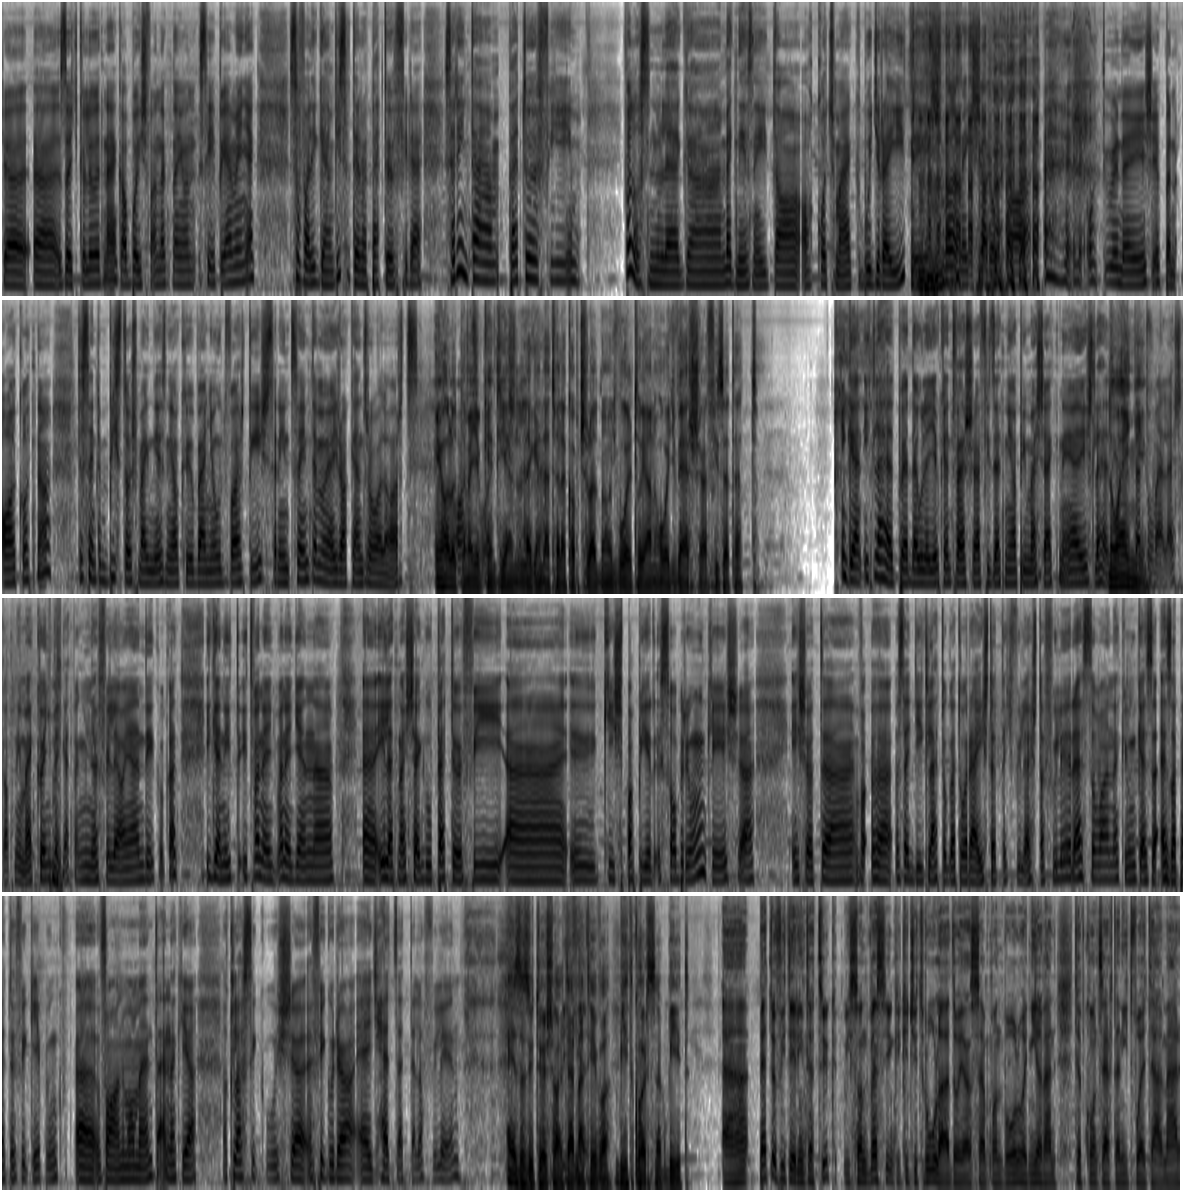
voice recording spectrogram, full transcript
zögykölődnek, abban is vannak nagyon szép élmények. Szóval igen, visszatérve Petőfire, szerintem Petőfi valószínűleg uh, megnézné itt a, a kocsmák bugyrait, és valamelyik sarokba ott ülne és éppen alkotna, de szerintem biztos megnézni a kőbánya udvart is, Szerint, szerintem ő egy rock and roll arc. Én hallottam egyébként ilyen legendát vele kapcsolatban, hogy volt olyan, hogy versel fizetett igen, itt lehet például egyébként versel fizetni a pimeseknél, és lehet no, ennyi. tetoválást kapni, meg könyveket, meg mindenféle ajándékokat. Igen, itt, itt van, egy, van egy ilyen uh, életnagyságú Petőfi uh, kis papír szobrunk, és, uh, és ott uh, az egyik látogató rá is tett egy fülest a fülére, szóval nekünk ez a, ez a Petőfi képünk uh, van momentán, neki a, a klasszikus uh, figura egy headsettel a fülén. Ez az ütős alternatíva. Beat korszak, beat. Petőfit érintettük, viszont beszéljünk egy kicsit rólad olyan szempontból, hogy nyilván több koncerten itt voltál már,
